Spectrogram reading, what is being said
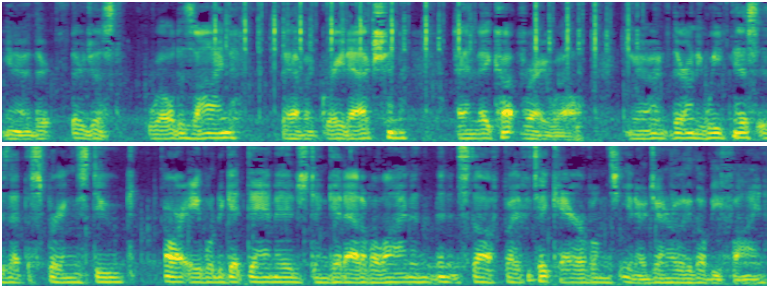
you know, they're they're just well designed. They have a great action, and they cut very well. Know, their only weakness is that the springs do are able to get damaged and get out of alignment and, and stuff. But if you take care of them, you know, generally they'll be fine.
